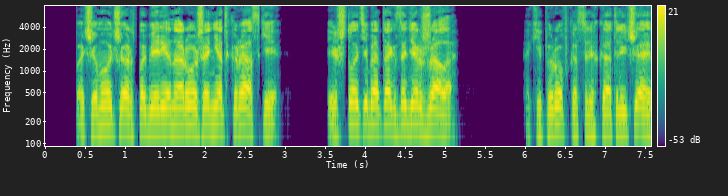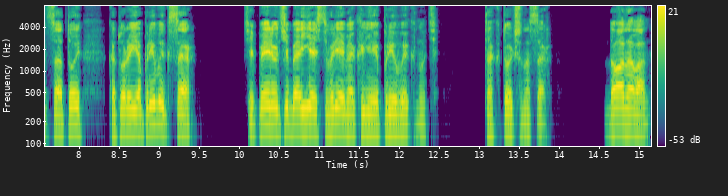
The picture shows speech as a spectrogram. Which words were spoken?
— Почему, черт побери, на роже нет краски? И что тебя так задержало? — Экипировка слегка отличается от той, которой я привык, сэр. — Теперь у тебя есть время к ней привыкнуть. — Так точно, сэр. — Донован,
